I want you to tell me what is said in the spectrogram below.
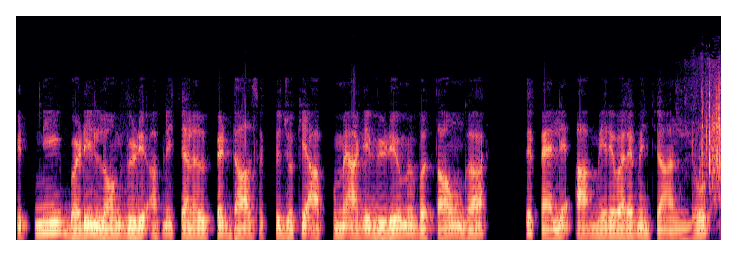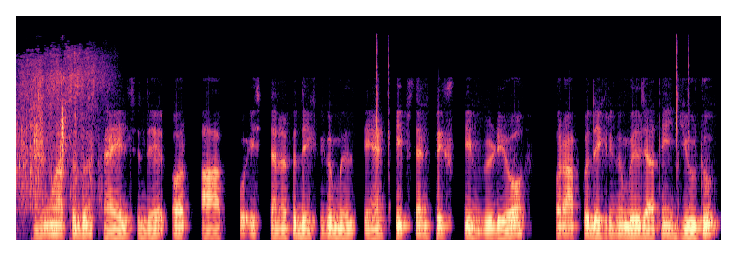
कितनी बड़ी लॉन्ग वीडियो अपने चैनल पर डाल सकते हो, जो कि आपको मैं आगे वीडियो में बताऊँगा। इससे पहले आप मेरे बारे में जान लो, मैं हूँ आपका दोस्त साहिल चंदेल और आपको इस चैनल पर देखने को मिलते हैं टिप्स एंड ट्रिक्स की वीडियो और आपको देखने को मिल जाते हैं यूट्यूब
